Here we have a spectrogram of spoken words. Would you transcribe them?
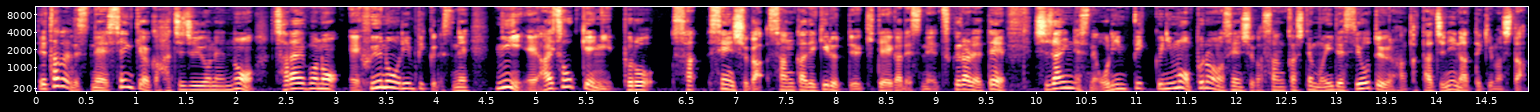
で、ただですね、1984年のサラエボのえ冬のオリンピックですね、にえアイスホッケーにプロ選手が参加できるっていう規定がですね、作られて、次第にですね、オリンピックにもプロの選手が参加してもいいですよというような形になってきました。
